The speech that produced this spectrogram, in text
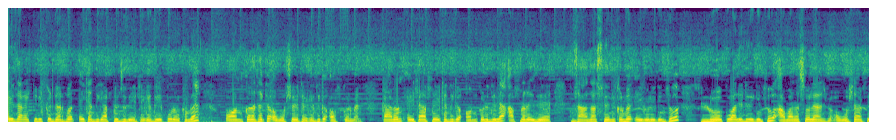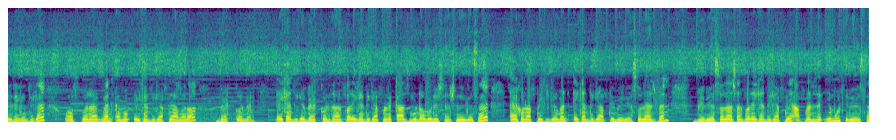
এই জায়গায় ক্লিক করে দেওয়ার পর এখান থেকে আপনি যদি এটা এখান থেকে কোনো রকমে অন করা থাকে, অবশ্যই এটা এখান থেকে অফ করবেন। কারণ এইটা আপনি এখান থেকে অন করে দিলে আপনার এই যে যা যা সেন্ড করবে, এইগুলো কিন্তু লো কোয়ালিটিতে কিন্তু আবারও চলে আসবে। অবশ্যই আপনি এখান থেকে অফ করে রাখবেন এবং এইখান থেকে আপনি আবারও ব্যাক করবেন। এখান থেকে ব্যাক করে দেওয়ার পর এখান থেকে আপনার কাজ মোটামুটি শেষ হয়ে গেছে। এখন আপনি কী করবেন? এখান থেকে আপনি বেরিয়ে চলে আসবেন। বেরিয়ে চলে আসার পর এখান থেকে আপনি আপনার যে ইমোটি রয়েছে,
